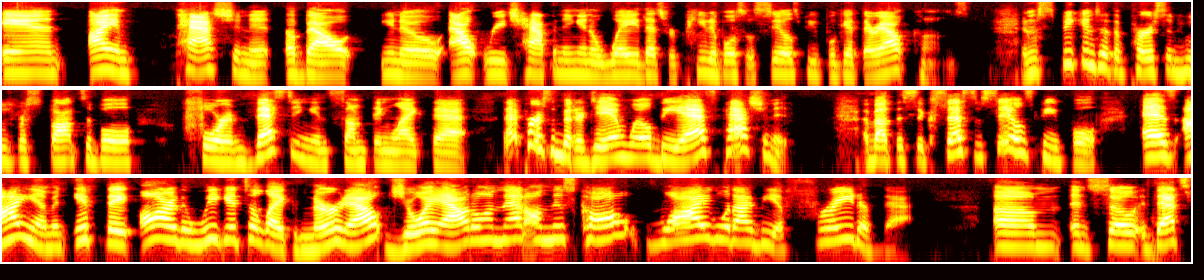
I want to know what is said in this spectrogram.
and I am passionate about you know outreach happening in a way that's repeatable so salespeople get their outcomes and I'm speaking to the person who's responsible for investing in something like that that person better damn well be as passionate about the success of salespeople as I am. And if they are, then we get to like nerd out, joy out on that on this call. Why would I be afraid of that? Um, and so that's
